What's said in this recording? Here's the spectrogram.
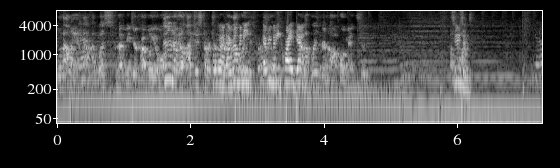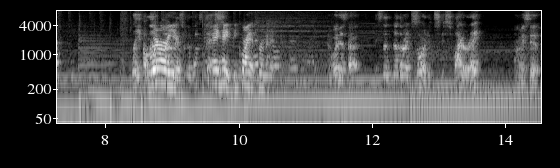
Well, now I am. Now I was... That means you're probably a No, no, no, no, I just started hold on, drowning. I'm not everybody, everybody, quiet one. I'm not down. wearing You're this- an aquamancer. I'm Susan. Yeah. Wait, if I'm Where not are you? what's this? hey, hey, be quiet for a minute. What is that? It's the netherite sword. It's, it's fire, right? Let me see it.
